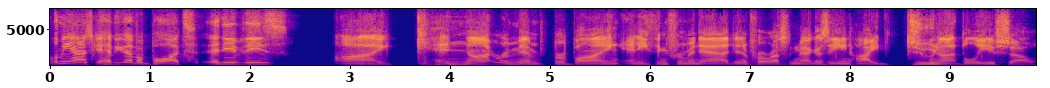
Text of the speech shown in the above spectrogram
let me ask you: Have you ever bought any of these? I cannot remember buying anything from an ad in a pro wrestling magazine. I do not believe so.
